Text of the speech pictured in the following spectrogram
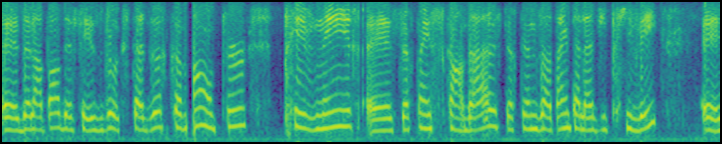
euh, de la part de Facebook, c'est-à-dire comment on peut prévenir euh, certains scandales, certaines atteintes à la vie privée. Euh,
